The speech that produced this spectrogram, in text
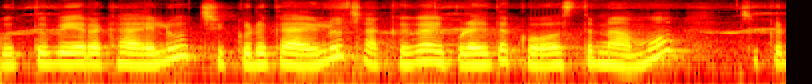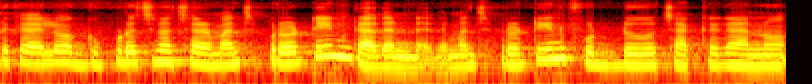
గుత్తు బీరకాయలు చిక్కుడుకాయలు చక్కగా ఇప్పుడైతే కోస్తున్నాము. చిక్కుడుకాయలు ఒక గుప్పుడు వచ్చిన మంచి ప్రోటీన్ కదండి అది. మంచి ప్రోటీన్ ఫుడ్ చక్కగాను.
